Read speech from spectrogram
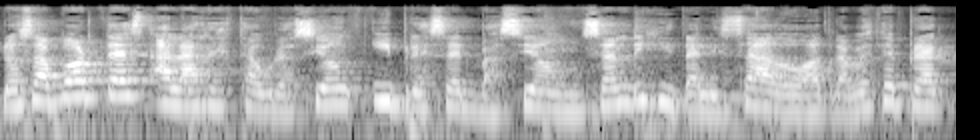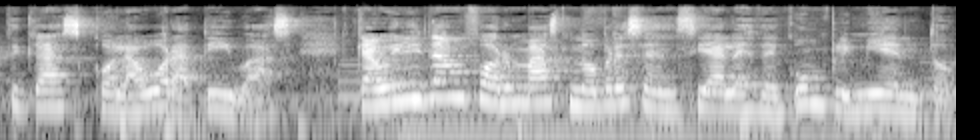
Los aportes a la restauración y preservación se han digitalizado a través de prácticas colaborativas que habilitan formas no presenciales de cumplimiento,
